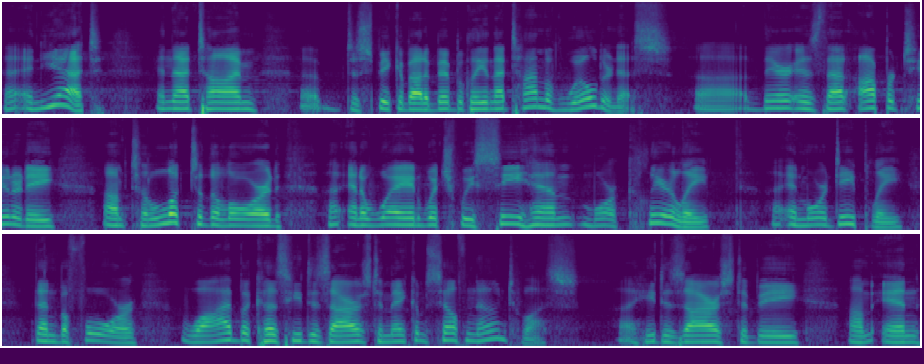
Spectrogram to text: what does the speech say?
and yet, in that time, uh, to speak about it biblically, in that time of wilderness, uh, there is that opportunity um, to look to the Lord uh, in a way in which we see Him more clearly uh, and more deeply than before. Why? Because He desires to make Himself known to us. Uh, he desires to be um, in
